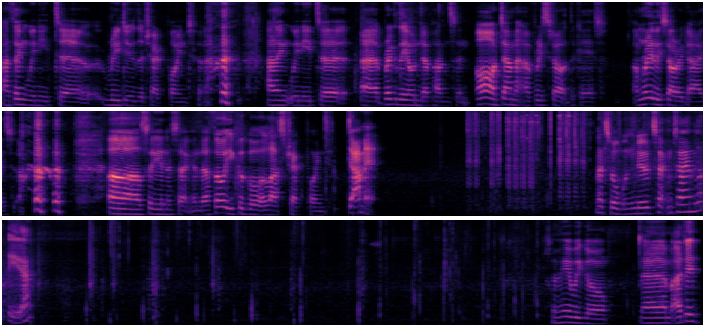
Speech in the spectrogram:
I think we need to redo the checkpoint. I think we need to uh, bring the underpants in. Oh, damn it, I've restarted the case. I'm really sorry, guys. oh, I'll see you in a second. I thought you could go to last checkpoint. Damn it! Let's hope we can do it second time lucky, yeah? So here we go. Um, I did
